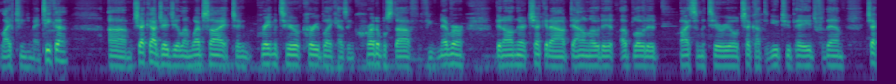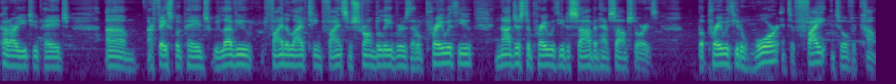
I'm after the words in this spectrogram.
Life Team Manteca. Um, check out JGLM website. Check great material. Curry Blake has incredible stuff. If you've never been on there, check it out. Download it, upload it, buy some material. Check out the YouTube page for them. Check out our YouTube page, um, our Facebook page. We love you. Find a live team. Find some strong believers that'll pray with you, not just to pray with you to sob and have sob stories, but pray with you to war and to fight and to overcome.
